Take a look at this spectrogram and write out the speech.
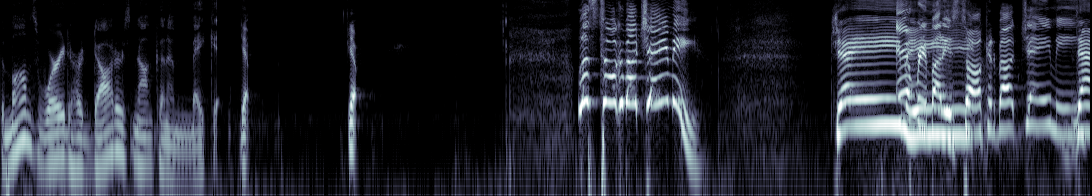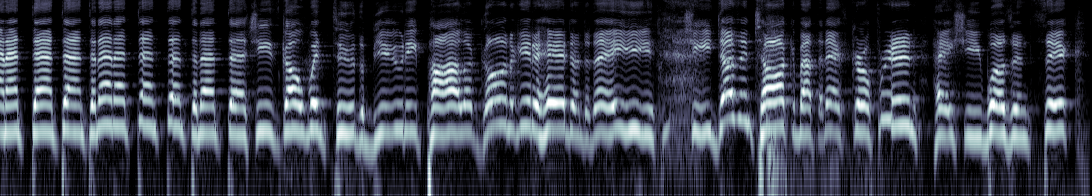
The mom's worried her daughter's not going to make it. Yep. Let's talk about Jamie. Jamie. Everybody's talking about Jamie. She's going to the beauty parlor, gonna get her hair done today. She doesn't talk about the ex girlfriend. Hey, she wasn't sick.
